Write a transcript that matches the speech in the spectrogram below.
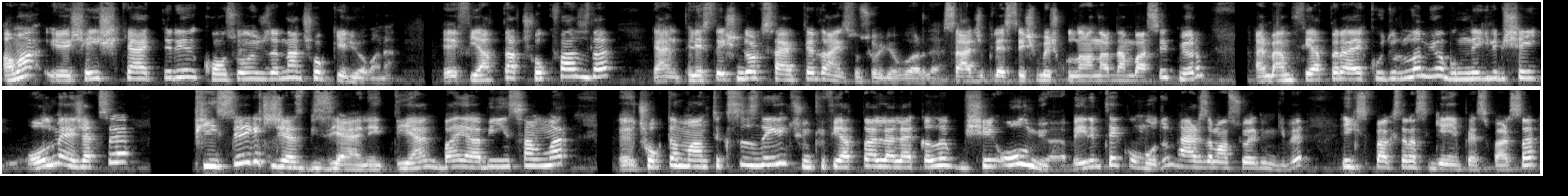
Ama e, şey şikayetleri konsol oyuncularından çok geliyor bana. E, fiyatlar çok fazla. Yani PlayStation 4 sahipleri de aynısını söylüyor bu arada. Sadece PlayStation 5 kullananlardan bahsetmiyorum. Yani ben bu fiyatlara ayak uydurulamıyor. Bununla ilgili bir şey olmayacaksa PC'ye geçeceğiz biz yani diyen bayağı bir insan var. E, çok da mantıksız değil çünkü fiyatlarla alakalı bir şey olmuyor. Benim tek umudum her zaman söylediğim gibi Xbox'ta nasıl Game Pass varsa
